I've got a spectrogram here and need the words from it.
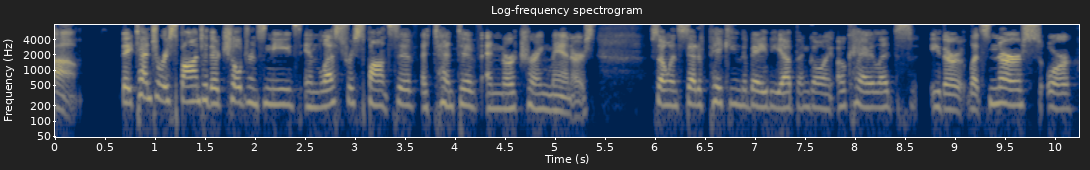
Um, they tend to respond to their children's needs in less responsive attentive and nurturing manners. So instead of picking the baby up and going okay let's either let's nurse or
